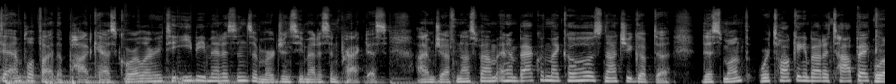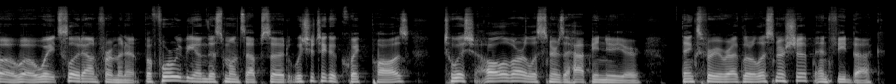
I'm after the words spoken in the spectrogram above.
to Amplify, the podcast corollary to EB Medicine's emergency medicine practice. I'm Jeff Nussbaum, and I'm back with my co host, Nachi Gupta. This month, we're talking about a topic. Whoa, whoa, wait, slow down for a minute. Before we begin this month's episode, we should take a quick pause to wish all of our listeners a happy new year. Thanks for your regular listenership and feedback.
